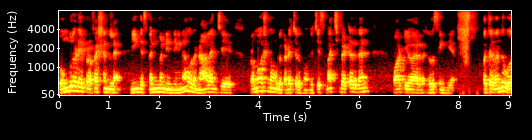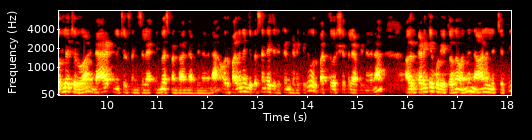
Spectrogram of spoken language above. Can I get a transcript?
உங்களுடைய ப்ரொஃபஷனில் நீங்கள் ஸ்பெண்ட் பண்ணியிருந்தீங்கன்னா ஒரு நாலஞ்சு ப்ரொமோஷன் உங்களுக்கு கிடைச்சிருக்கும் which is much better than what you are losing year ஒருத்தர் வந்து ஒரு லட்ச ரூபா டைரக்ட் மியூச்சுவல் ஃபண்ட்ஸில் இன்வெஸ்ட் பண்ணுறாங்க அப்படின்னதுன்னா ஒரு பதினஞ்சு பெர்சன்டேஜ் ரிட்டர்ன் கிடைக்குது ஒரு பத்து வருஷத்தில் அப்படின்னதுன்னா அவர் கிடைக்கக்கூடிய தொகை வந்து நாலு லட்சத்தி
